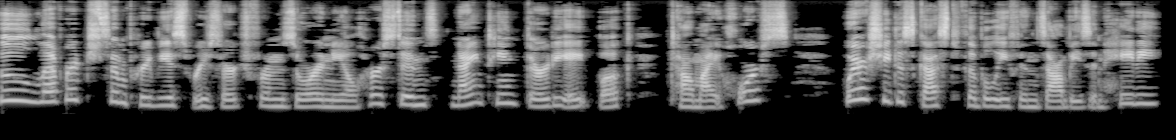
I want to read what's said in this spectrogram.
who leveraged some previous research from Zora Neale Hurston's 1938 book, Tell My Horse, where she discussed the belief in zombies in Haiti,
